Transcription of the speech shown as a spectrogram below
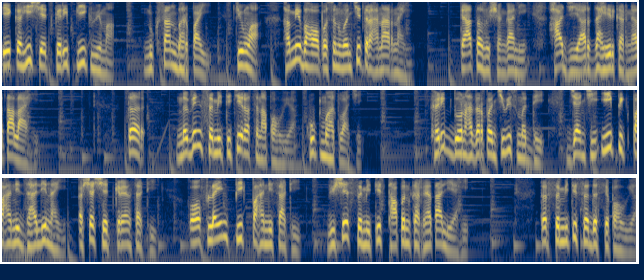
एकही शेतकरी पीक विमा नुकसान भरपाई किंवा हमी भावापासून वंचित राहणार नाही. त्याच अनुषंगाने हा जी आर जाहीर करण्यात आला आहे. तर नवीन समितीची रचना पाहूया. खूप महत्त्वाची. खरीप दोन हजार पंचवीसमध्ये ज्यांची ई पीक पाहणी झाली नाही अशा शेतकऱ्यांसाठी ऑफलाईन पीक पाहणीसाठी विशेष समिती स्थापन करण्यात आली आहे. तर समिती सदस्य पाहूया.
